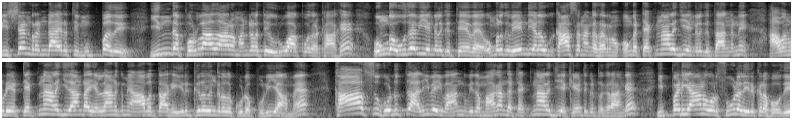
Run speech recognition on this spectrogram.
விஷன் ரெண்டாயிரத்தி முப்பது இந்த பொருளாதார மண்டலத்தை உருவாக்குவதற்காக உங்கள் உதவி எங்களுக்கு தேவை. உங்களுக்கு வேண்டிய அளவுக்கு காசை நாங்கள் தரணும். உங்கள் டெக்னாலஜி எங்களுக்கு தாங்கன்னு அவனுடைய டெக்னாலஜி தாண்டா எல்லாருக்குமே ஆபத்தாக இருக்கிறதுங்கிறத கூட புரியாமல் காசு கொடுத்து அழிவை வாங்கும் விதமாக அந்த டெக்னாலஜியை கேட்டுக்கிட்டு இருக்கிறாங்க. இப்படியான ஒரு சூழல் இருக்கிற போது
